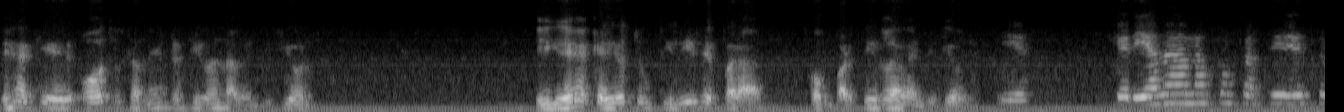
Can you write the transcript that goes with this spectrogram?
Deja que otros también reciban la bendición. Y deja que Dios te utilice para compartir la bendición. Así es quería nada más compartir esto,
